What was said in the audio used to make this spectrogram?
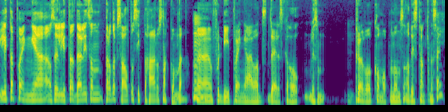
litt av poenget altså litt av, Det er litt sånn paradoksalt å sitte her og snakke om det. eh, fordi poenget er jo at dere skal liksom prøve å komme opp med noen av disse tankene selv.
